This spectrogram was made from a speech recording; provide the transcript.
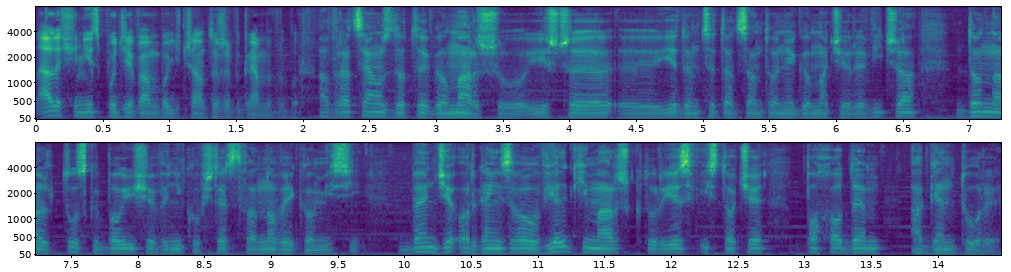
ale się nie spodziewam, bo liczę na to, że wygramy wybory. A wracając do tego marszu, jeszcze y, jeden cytat z Antoniego Macierewicza. Donald Tusk boi się wyników śledztwa nowej komisji. Będzie organizował wielki marsz, który jest w istocie pochodem agentury.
